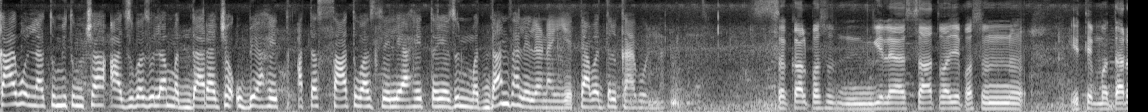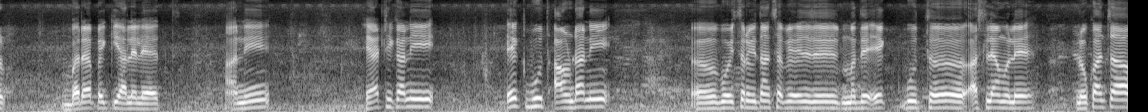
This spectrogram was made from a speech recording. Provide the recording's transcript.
काय बोलणार तुम्ही? तुमच्या आजूबाजूला मतदारा ज्या उभे आहेत. आता सात वाजलेले आहेत तरी अजून मतदान झालेलं नाही आहे त्याबद्दल काय बोलणार? सकाळपासून गेल्या सात वाजेपासून इथे मतदार बऱ्यापैकी आलेले आहेत. आणि या ठिकाणी एक बूथ औंढाणी अ, बोईसर विधानसभेमध्ये एक बूथ असल्यामुळे लोकांचा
